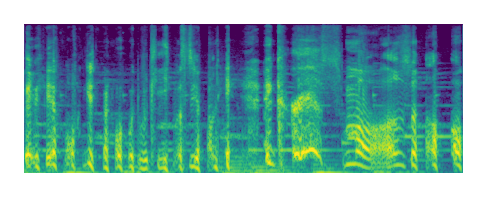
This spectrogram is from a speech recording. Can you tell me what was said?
William, you know, we would leave us yawning. Christmas! Oh.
